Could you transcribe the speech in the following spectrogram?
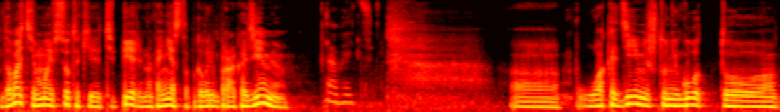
давайте мы все-таки теперь наконец-то поговорим про Академию. Давайте. А, у Академии что не год, то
